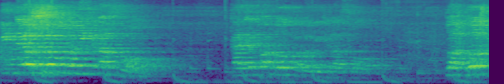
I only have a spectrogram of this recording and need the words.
E Deus chama Monique Lafon. Cadê tua boca, Monique Lafon? Tua boca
